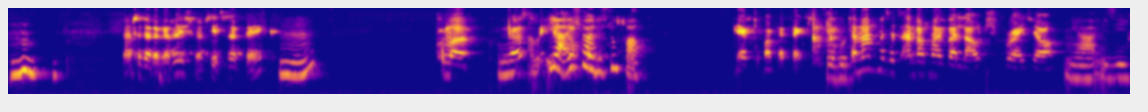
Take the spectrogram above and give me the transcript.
warte, warte, warte, ich mach die jetzt mal weg. Guck mal, hörst du mich ja, ich höre dich super. Ja, guck mal, perfekt. Sehr gut. Dann machen wir es jetzt einfach mal über Lautsprecher. Ja, easy.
